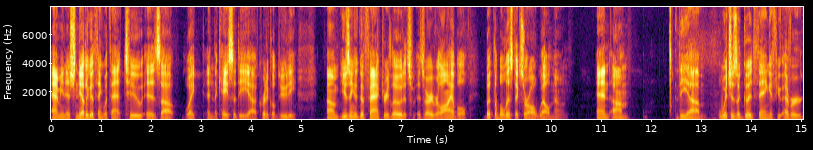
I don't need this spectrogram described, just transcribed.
ammunition. The other good thing with that too is uh, like in the case of the uh, critical duty, um, using a good factory load, it's it's very reliable. But the ballistics are all well known, and um, the um, which is a good thing if you ever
